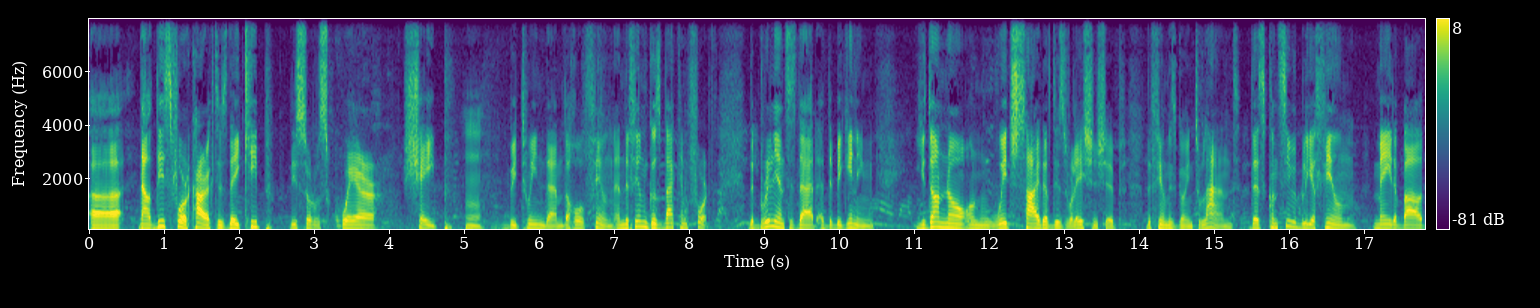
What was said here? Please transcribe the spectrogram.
Uh, now these four characters they keep this sort of square shape Mm. between them the whole film. And the film goes back and forth. The brilliance is that at the beginning you don't know on which side of this relationship the film is going to land. There's conceivably a film made about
